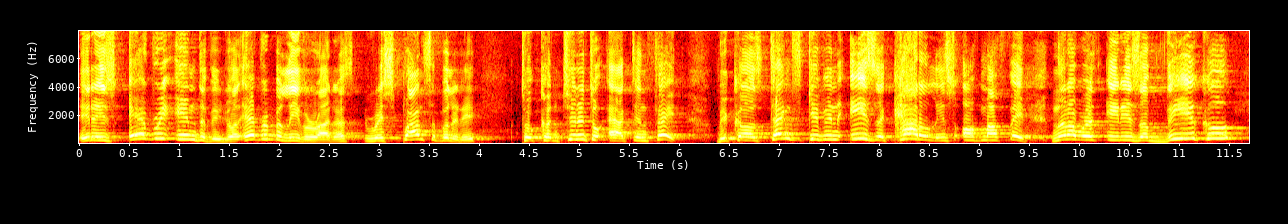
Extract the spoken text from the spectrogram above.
it is every individual, every believer rather, responsibility to continue to act in faith. Because Thanksgiving is a catalyst of my faith. In other words, it is a vehicle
